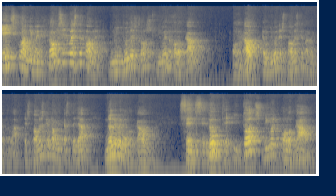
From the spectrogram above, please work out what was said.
ells quan diuen, com se diu este poble? Ningú dels dos diuen Olocau. Olocau ho diuen els pobles que parlen català. Els pobles que parlen castellà no diuen Olocau. Sense dubte, i tots diuen Olocau.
